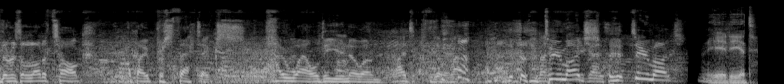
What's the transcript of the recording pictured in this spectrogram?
There was a lot of talk about prosthetics. How well do you know them? I don't too much. Too much. Idiot.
